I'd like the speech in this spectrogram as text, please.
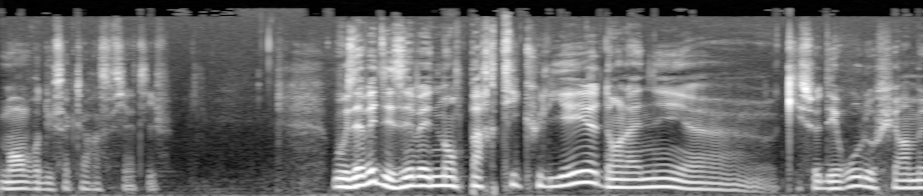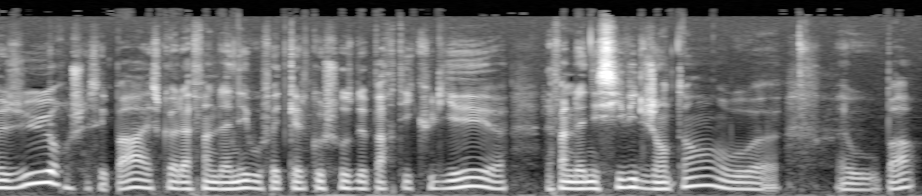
membres du secteur associatif. Vous avez des événements particuliers dans l'année euh, qui se déroulent au fur et à mesure? Je ne sais pas, est-ce qu'à la fin de l'année vous faites quelque chose de particulier? Euh, La fin de l'année civile j'entends, ou, euh, euh, ou pas?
